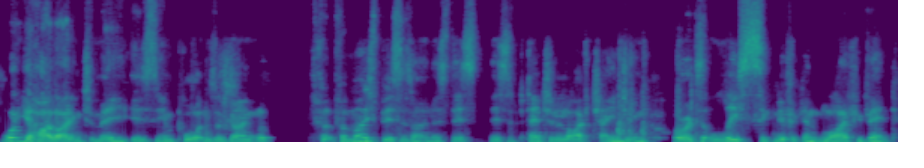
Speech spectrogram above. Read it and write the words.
what you're highlighting to me is the importance of going, look, for, for most business owners, this this is potentially life changing, or it's at least significant life event.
